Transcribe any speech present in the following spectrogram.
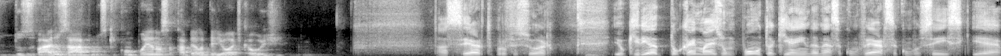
dos vários átomos que compõem a nossa tabela periódica hoje. Tá certo, professor. Eu queria tocar em mais um ponto aqui ainda nessa conversa com vocês, que é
